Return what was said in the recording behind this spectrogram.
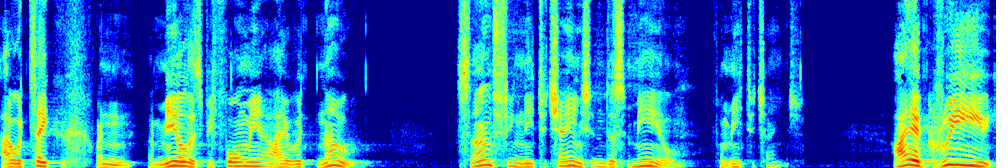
I would take, when a meal is before me, I would know something need to change in this meal for me to change. I agree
